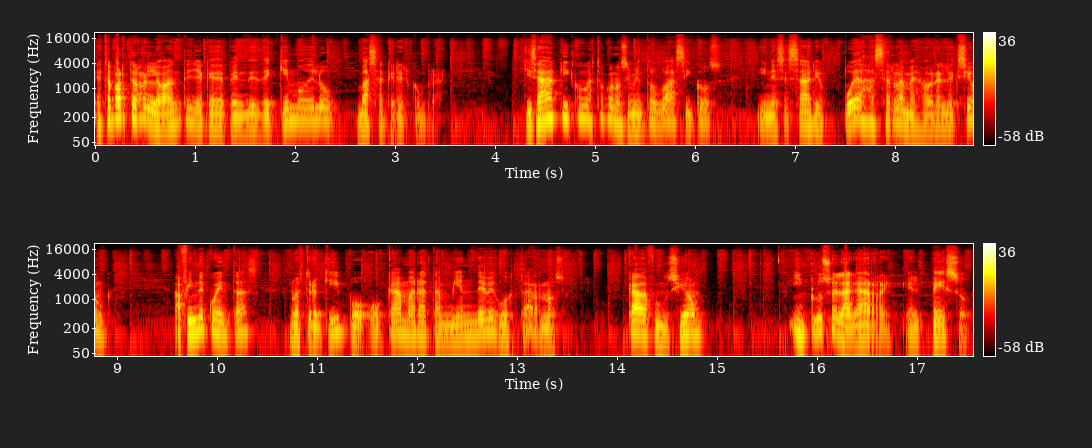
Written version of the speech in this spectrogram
Esta parte es relevante ya que depende de qué modelo vas a querer comprar. Quizás aquí con estos conocimientos básicos y necesarios puedas hacer la mejor elección. A fin de cuentas, nuestro equipo o cámara también debe gustarnos. Cada función, incluso el agarre, el peso,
